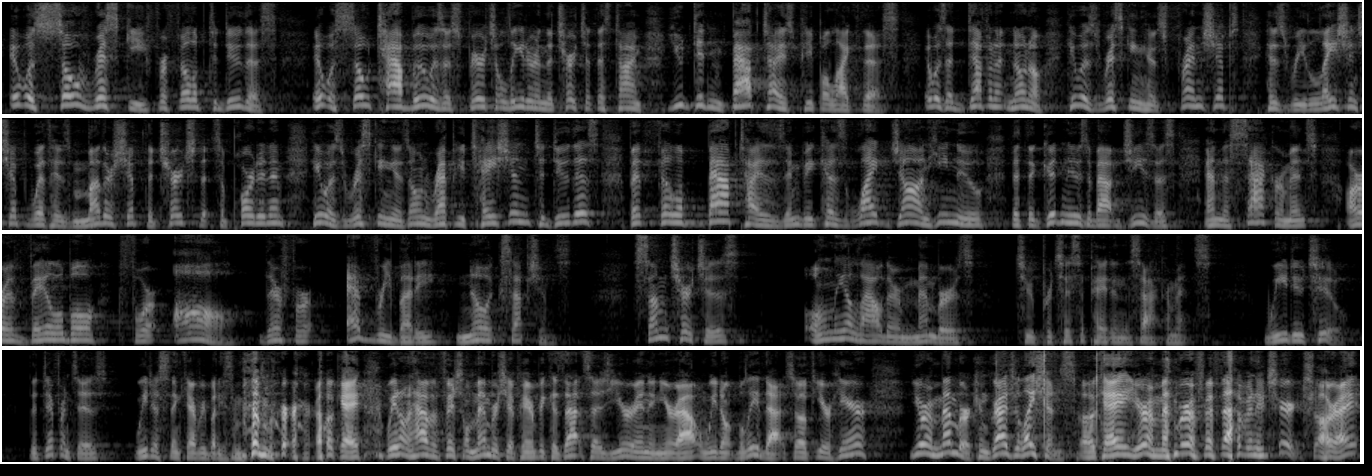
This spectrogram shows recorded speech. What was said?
it was so risky for Philip to do this. It was so taboo as a spiritual leader in the church at this time. You didn't baptize people like this. It was a definite no no. He was risking his friendships, his relationship with his mothership, the church that supported him. He was risking his own reputation to do this. But Philip baptizes him because, like John, he knew that the good news about Jesus and the sacraments are available for all. They're for everybody, no exceptions. Some churches only allow their members to participate in the sacraments. We do too. The difference is we just think everybody's a member, okay? We don't have official membership here because that says you're in and you're out, and we don't believe that. So if you're here, you're a member. Congratulations, okay? You're a member of Fifth Avenue Church, all right?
